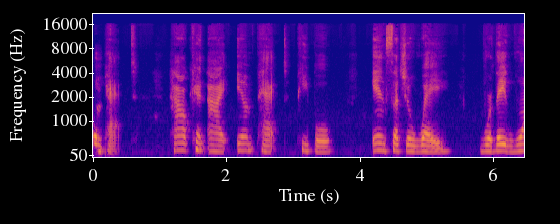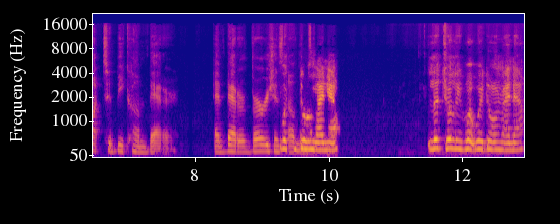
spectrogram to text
impact how can I impact people in such a way where they want to become better and better versions what of themselves? right now. Literally what we're doing right now.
